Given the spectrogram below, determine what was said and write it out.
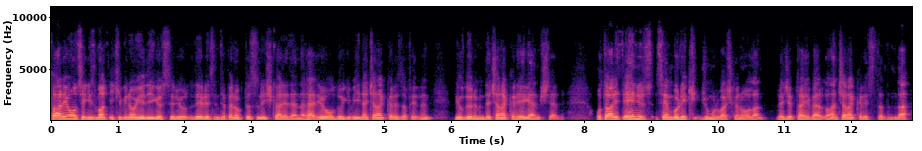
Tarih 18 Mart 2017'yi gösteriyordu. Devletin tepe noktasını işgal edenler her yıl olduğu gibi yine Çanakkale Zaferi'nin yıl dönümünde Çanakkale'ye gelmişlerdi. O tarihte henüz sembolik Cumhurbaşkanı olan Recep Tayyip Erdoğan Çanakkale Stadı'nda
